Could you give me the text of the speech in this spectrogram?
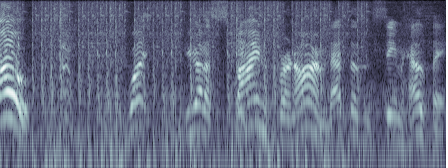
Oh! What? You got a spine for an arm? That doesn't seem healthy.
